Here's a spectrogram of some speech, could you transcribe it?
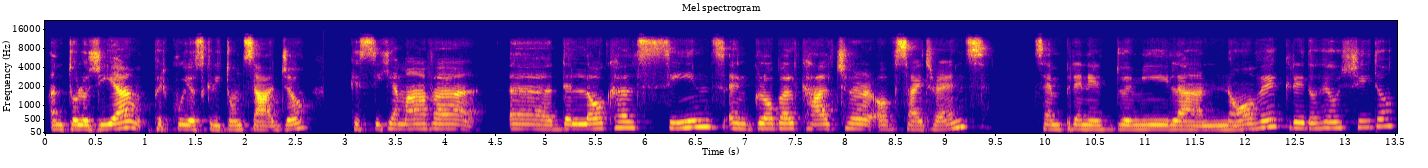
antologia per cui ho scritto un saggio che si chiamava uh, The Local Scenes and Global Culture of Psytrance, sempre nel 2009 credo che è uscito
